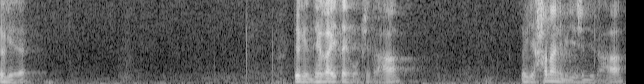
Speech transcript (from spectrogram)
여기 여기 내가 있다 해봅시다. 여기 하나님이 계십니다.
